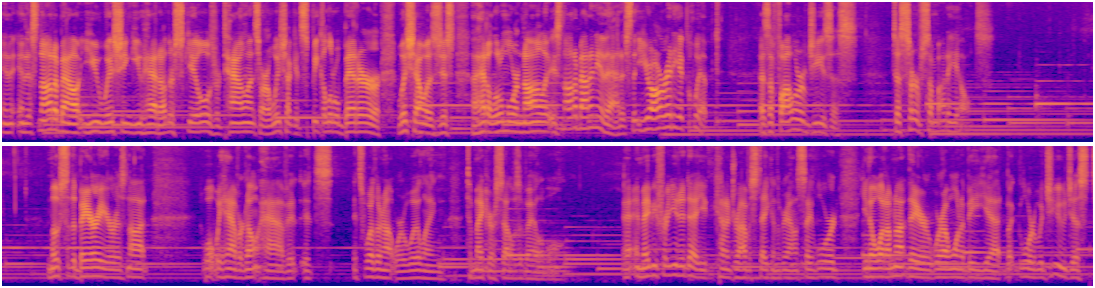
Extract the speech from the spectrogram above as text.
And, and, it's not about you wishing you had other skills or talents or I wish I could speak a little better or wish I was just I had a little more knowledge. It's not about any of that. It's that you're already equipped as a follower of Jesus to serve somebody else. Most of the barrier is not what we have or don't have, it, it's, it's whether or not we're willing to make ourselves available. And, and maybe for you today, you can kind of drive a stake in the ground and say, Lord, you know what, I'm not there where I want to be yet, but Lord, would you just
